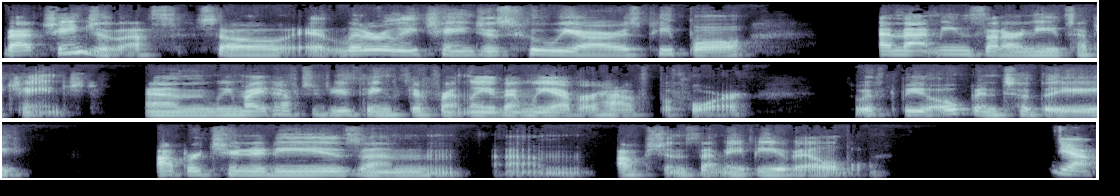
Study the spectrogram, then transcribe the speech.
that changes us. So it literally changes who we are as people. And that means that our needs have changed and we might have to do things differently than we ever have before. So we have to be open to the opportunities and um, options that may be available. Yeah,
